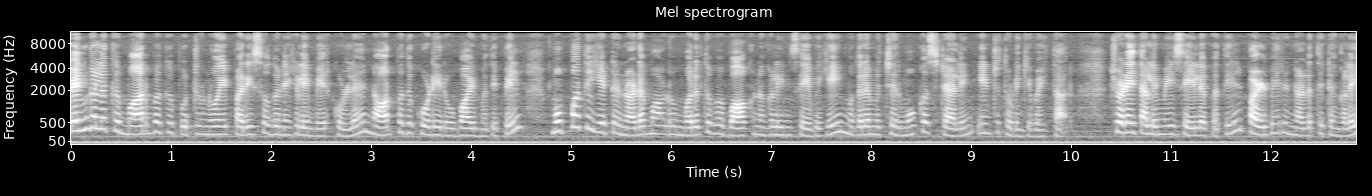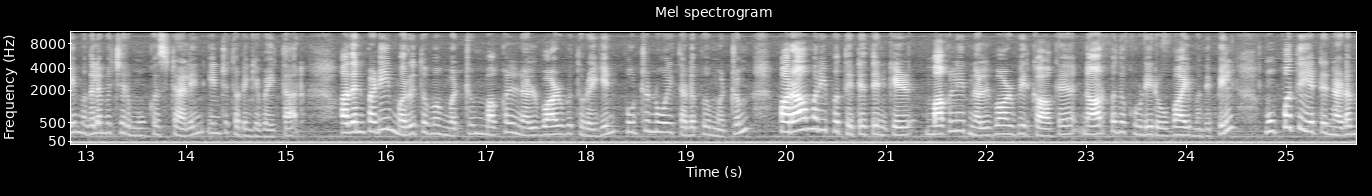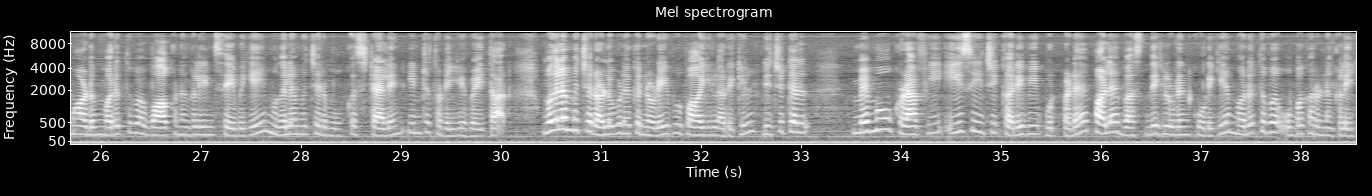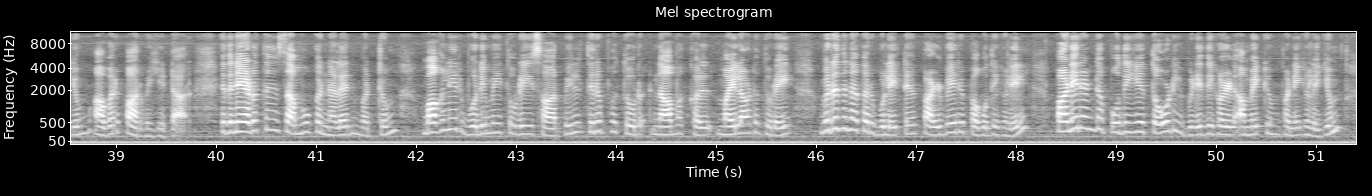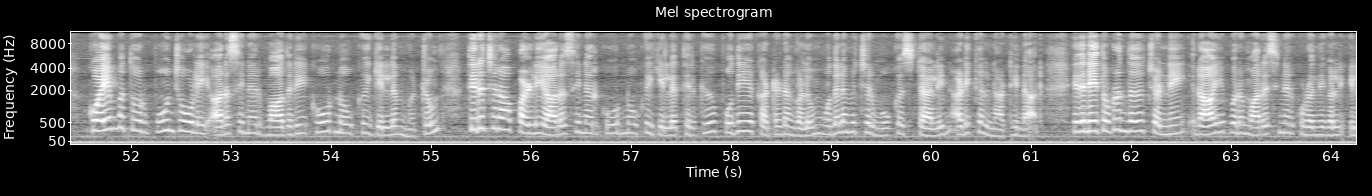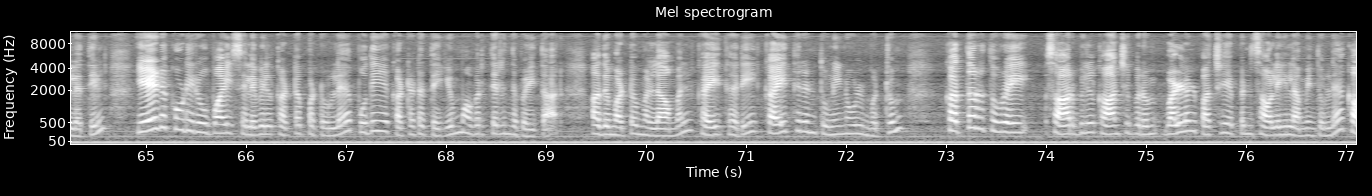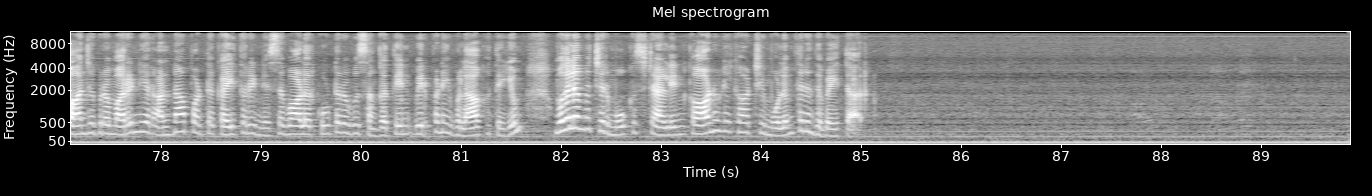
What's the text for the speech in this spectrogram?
பெண்களுக்கு மார்பக புற்றுநோய் பரிசோதனைகளை மேற்கொள்ள நாற்பது கோடி ரூபாய் மதிப்பில் முப்பத்தி எட்டு நடமாடும் மருத்துவ வாகனங்களின் சேவையை முதலமைச்சர் மு ஸ்டாலின் இன்று தொடங்கி வைத்தார். சென்னை தலைமை செயலகத்தில் பல்வேறு நலத்திட்டங்களை முதலமைச்சர் மு ஸ்டாலின் இன்று தொடங்கி வைத்தார். அதன்படி மருத்துவம் மற்றும் மக்கள் நல்வாழ்வுத்துறையின் புற்றுநோய் தடுப்பு மற்றும் பராமரிப்பு திட்டத்தின் கீழ் மகளிர் நல்வாழ்விற்காக நாற்பது கோடி ரூபாய் மதிப்பில் முப்பத்தி எட்டு நடமாடும் மருத்துவ வாகனங்களின் சேவையை முதலமைச்சர் மு ஸ்டாலின் இன்று தொடங்கி வைத்தார். வைத்தார் முதலமைச்சர் அலுவலக நுழைவு வாயில் அருகில் டிஜிட்டல் மெமோகிராஃபி இசிஜி கருவி உட்பட பல வசதிகளுடன் கூடிய மருத்துவ உபகரணங்களையும் அவர் பார்வையிட்டார். இதனையடுத்து சமூக நலன் மற்றும் மகளிர் உரிமைத்துறை சார்பில் திருப்பத்தூர் நாமக்கல் மயிலாடுதுறை விருதுநகர் உள்ளிட்ட பல்வேறு பகுதிகளில் பனிரண்டு புதிய தோடி விடுதிகள் அமைக்கும் பணிகளையும் கோயம்புத்தூர் பூஞ்சோலை அரசினர் மாதிரி கூர்நோக்கு இல்லம் மற்றும் திருச்சிராப்பள்ளி அரசினர் கூர்நோக்கு இல்லத்திற்கு புதிய கட்டடங்களும் முதலமைச்சர் மு ஸ்டாலின் அடிக்கல் நாட்டினார். இதனைத் தொடர்ந்து சென்னை ராயபுரம் அரசினர் குழந்தைகள் இல்லத்தில் ஏழு கோடி ரூபாய் செலவில் கட்டப்பட்டுள்ள புதிய கட்டடத்தையும் அவர் திறந்து வைத்தார். அது மட்டுமல்லாமல் கைத்தறி கைத்திறன் துணிநூல் மற்றும் கத்தர்துறை சார்பில் காஞ்சிபுரம் வள்ளல் பச்சையப்பன் சாலையில் அமைந்துள்ள காஞ்சிபுரம் அறிஞர் அண்ணாப்பட்டு கைத்தறி நெசவாளர் கூட்டுறவு சங்கத்தின் விற்பனை வளாகத்தையும் முதலமைச்சர் மு க ஸ்டாலின் காணொலி காட்சி மூலம் திறந்து வைத்தார்.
